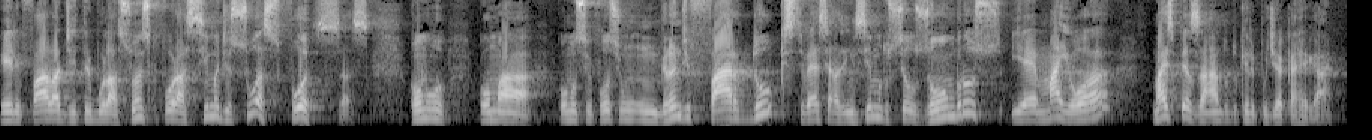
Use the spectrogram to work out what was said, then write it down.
ele fala de tribulações que foram acima de suas forças, como, como, a, como se fosse um, um grande fardo que estivesse em cima dos seus ombros e é maior, mais pesado do que ele podia carregar.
